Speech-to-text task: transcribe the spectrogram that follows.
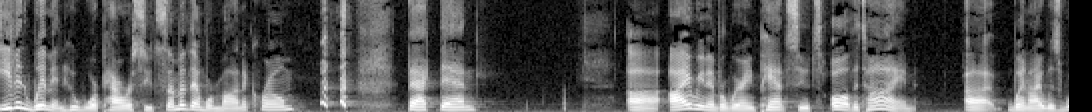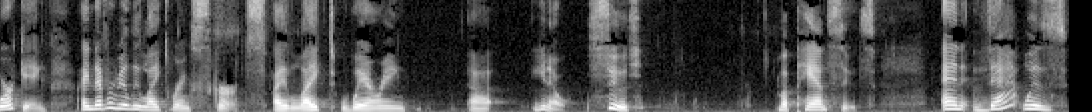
Even women who wore power suits, some of them were monochrome back then. Uh, I remember wearing pantsuits all the time uh, when I was working. I never really liked wearing skirts. I liked wearing, uh, you know, suits, but pantsuits. And that was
